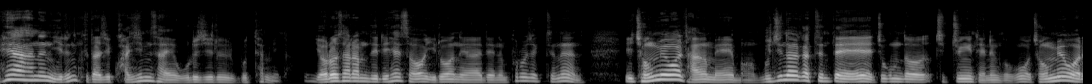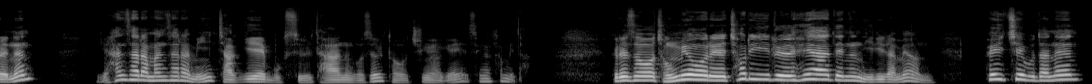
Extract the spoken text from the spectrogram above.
해야 하는 일은 그다지 관심사에 오르지를 못합니다. 여러 사람들이 해서 이루어내야 되는 프로젝트는 이 정묘월 다음에 뭐 무진월 같은 때에 조금 더 집중이 되는 거고 정묘월에는 한 사람 한 사람이 자기의 몫을 다하는 것을 더 중요하게 생각합니다. 그래서 정묘월에 처리를 해야 되는 일이라면 회의체보다는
